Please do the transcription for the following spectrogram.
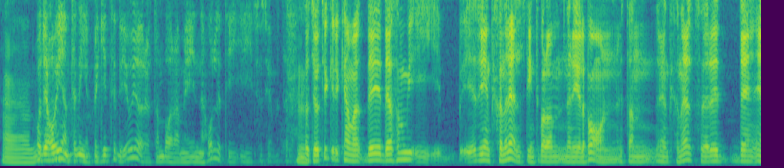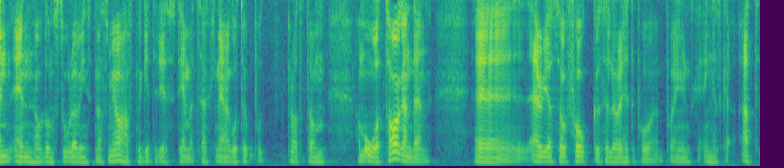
Ehm, och det har ju egentligen inget med GTD att göra utan bara med innehållet i, i systemet. Mm. Fast jag tycker det kan vara, det är det som i- rent generellt, inte bara när det gäller barn, utan rent generellt så är det, en, en av de stora vinsterna som jag har haft med GTD-systemet, särskilt när jag har gått upp och pratat om, om åtaganden. Eh, areas of focus, eller vad det heter på, på engelska, engelska. Att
